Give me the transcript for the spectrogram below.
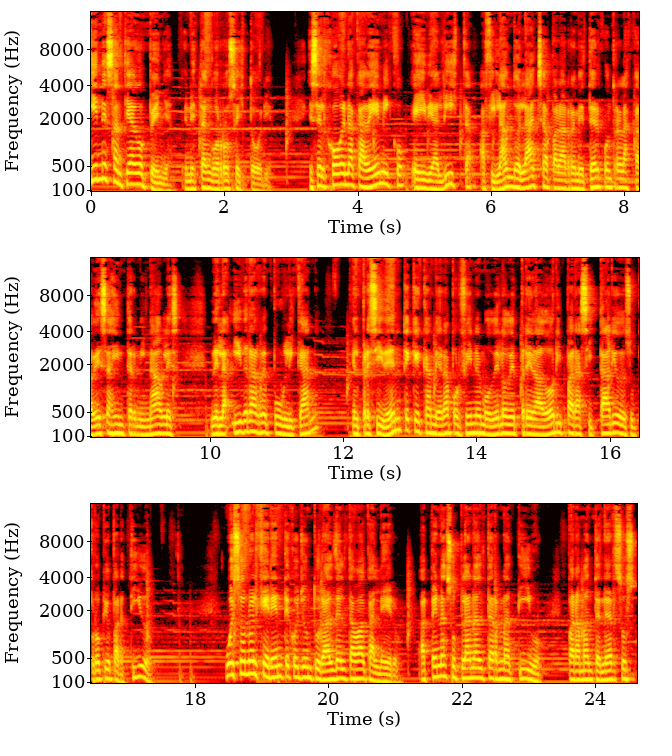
¿Quién es Santiago Peña en esta engorrosa historia? Es el joven académico e idealista afilando el hacha para arremeter contra las cabezas interminables de la hidra republicana, el presidente que cambiará por fin el modelo depredador y parasitario de su propio partido. ¿O es solo el gerente coyuntural del tabacalero, apenas su plan alternativo para mantener sus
